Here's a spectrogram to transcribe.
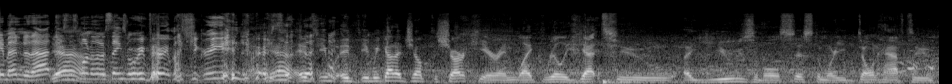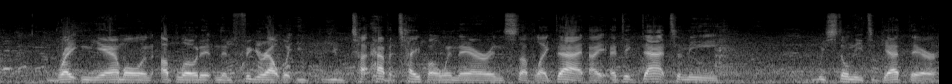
amen to that? This is one of those things where we very much agree in terms Yeah, of it's, you, we got to jump the shark here and like really get to a usable system where you don't have to write in YAML and upload it and then figure out what you, you have a typo in there and stuff like that. I, I think that to me, we still need to get there.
